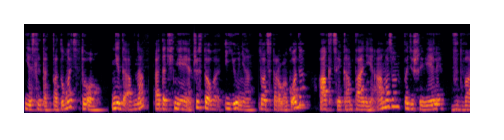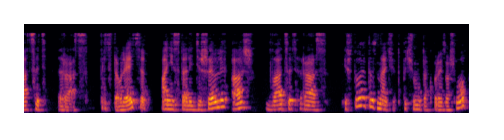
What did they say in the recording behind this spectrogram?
если так подумать, то недавно, а точнее 6 июня 2022 года, акции компании Amazon подешевели в 20 раз. Представляете? Они стали дешевле аж 20 раз. И что это значит? Почему так произошло?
